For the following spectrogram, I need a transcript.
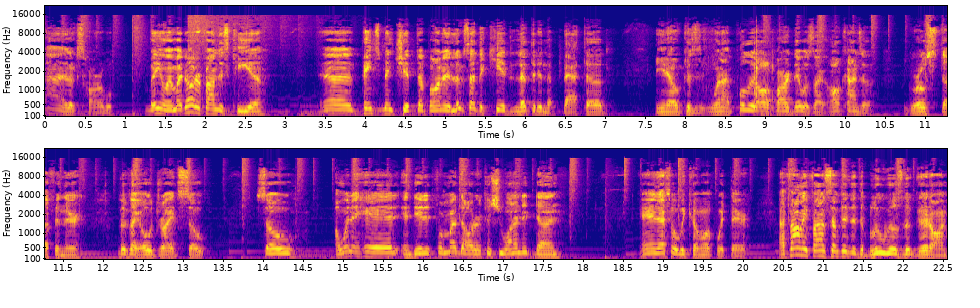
ah, it looks horrible. But anyway, my daughter found this Kia. Uh, paint's been chipped up on it. It looks like the kid left it in the bathtub. You know, because when I pulled it all apart, there was like all kinds of gross stuff in there. Looked like old dried soap. So I went ahead and did it for my daughter because she wanted it done. And that's what we come up with there. I finally found something that the blue wheels look good on.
